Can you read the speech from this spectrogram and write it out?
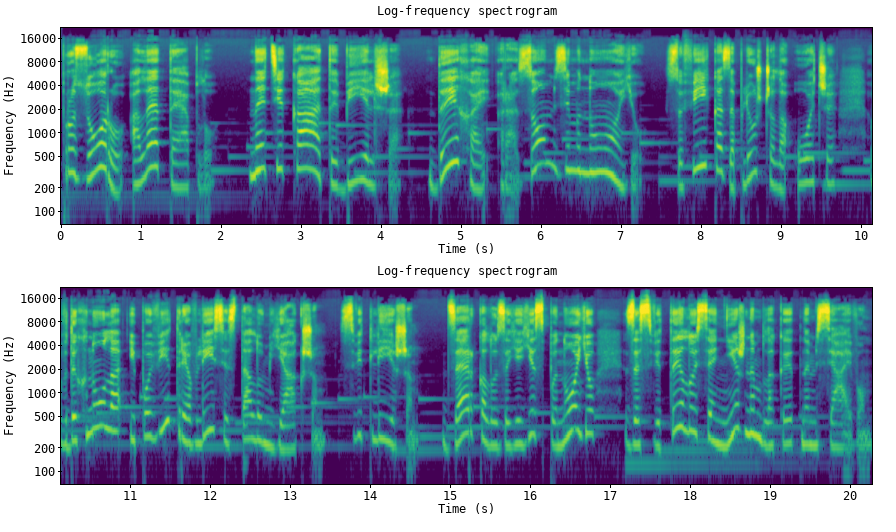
прозору, але теплу. Не тікати більше, дихай разом зі мною. Софійка заплющила очі, вдихнула, і повітря в лісі стало м'якшим, світлішим. Дзеркало за її спиною засвітилося ніжним блакитним сяйвом,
